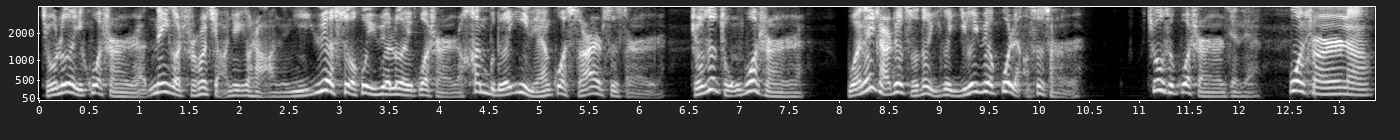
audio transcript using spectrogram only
就乐意过生日，那个时候讲究一个啥呢？你越社会越乐意过生日，恨不得一年过十二次生日，就是总过生日。我那前就知道一个，一个月过两次生日，就是过生日，天天过生日呢。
